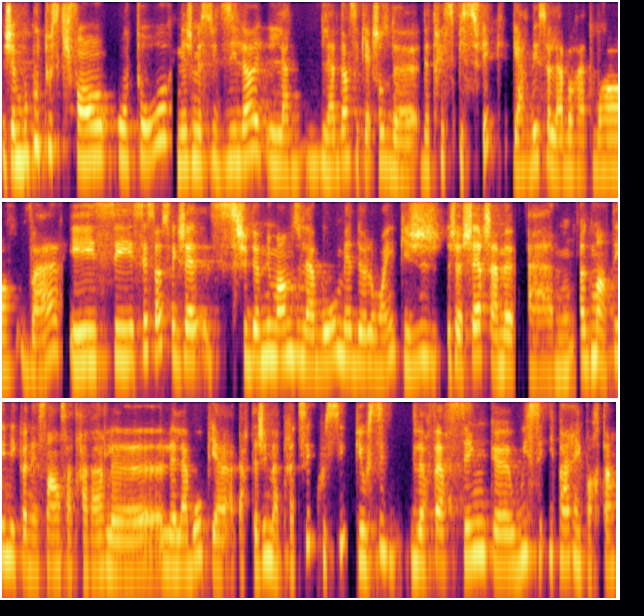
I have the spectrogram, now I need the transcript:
J'aime beaucoup tout ce qu'ils font autour, mais je me suis dit là, là-dedans, c'est quelque chose de, de, très spécifique, garder ce laboratoire ouvert. Et c'est ça, ça fait que je, je, suis devenue membre du labo, mais de loin, puis je, je cherche à me à augmenter mes connaissances à travers le, le labo, puis à, partager ma pratique aussi, puis aussi de leur faire signe que oui, c'est hyper important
